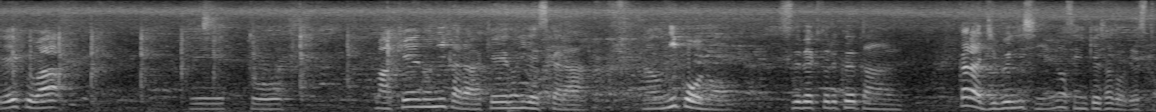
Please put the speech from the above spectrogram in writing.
で F は、えっ、ー、と、まあ、K の2から K の2ですから、あの2項の数ベクトル空間から自分自身への線形写像ですと。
